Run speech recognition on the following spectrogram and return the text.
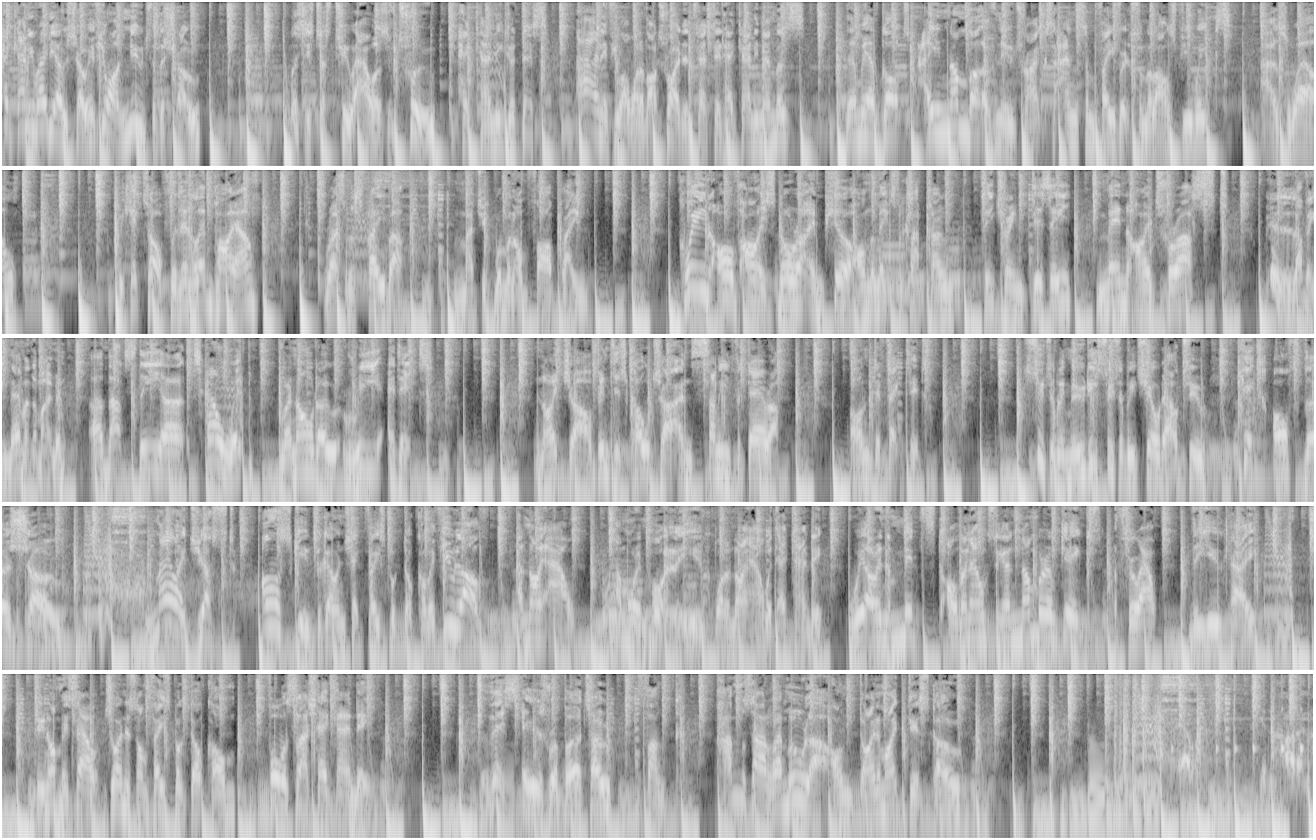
Hedkandi Radio Show. If you are new to the show, this is just two hours of true Hed Kandi goodness. And if you are one of our tried and tested Hed Kandi members, then we have got a number of new tracks and some favourites from the last few weeks as well. We kicked off with Little Empire, Rasmus Faber, Magic Woman on Farplane. Queen of Ice, Nora En Pure on the mix for Claptone, featuring Dizzy, Men I Trust. We're loving them at the moment. Uh, that's the uh, Whip Ronaldo re edit. Nightjar, Vintage Culture, and Sonny Fodera on Defected. Suitably moody, suitably chilled out to kick off the show. May I just ask you to go and check facebook.com if you love a night out, and more importantly, you want a night out with Hed Kandi, We are in the midst of announcing a number of gigs throughout the UK. Do not miss out. Join us on facebook.com forward slash Hed Kandi. This is Roberto Funk. Hamza Ramula on Dynamite Disco. Getting hotter.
